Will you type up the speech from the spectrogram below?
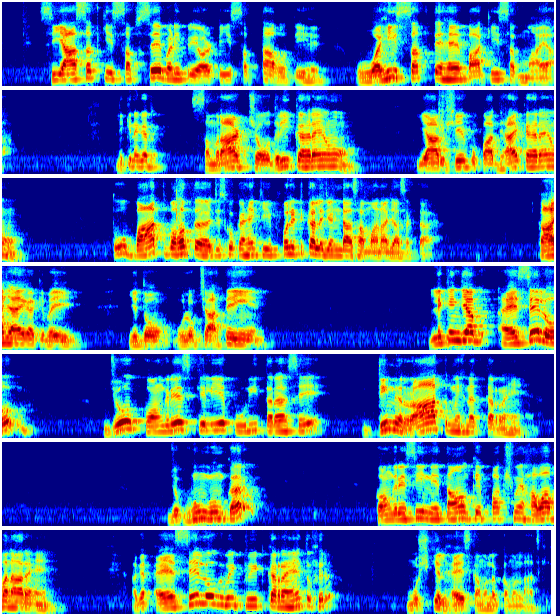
सियासत की सबसे बड़ी प्रायोरिटी सत्ता होती है। वही सत्य है, बाकी सब माया। लेकिन अगर सम्राट चौधरी कह रहे हो, या अभिषेक उपाध्याय कह रहे हो तो बात बहुत जिसको कहें कि पॉलिटिकल एजेंडा सा माना जा सकता है। कहा जाएगा कि भाई, ये तो वो लोग चाहते ही हैं। लेकिन जब ऐसे लोग, जो कांग्रेस के लिए पूरी तरह से दिन रात मेहनत कर रहे हैं, जो घूम घूम कर कांग्रेसी नेताओं के पक्ष में हवा बना रहे हैं अगर ऐसे लोग भी ट्वीट कर रहे हैं तो फिर मुश्किल है इसका मतलब कमलनाथ की।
